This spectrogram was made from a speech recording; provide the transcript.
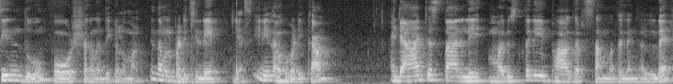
സിന്ധുവും പോഷക നദികളുമാണ് ഇത് നമ്മൾ പഠിച്ചില്ലേ? യെസ് ഇനി നമുക്ക് പഠിക്കാം. രാജസ്ഥാനിലെ മരുസ്ഥലി ഭാഗർ സമതലങ്ങളുടെ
